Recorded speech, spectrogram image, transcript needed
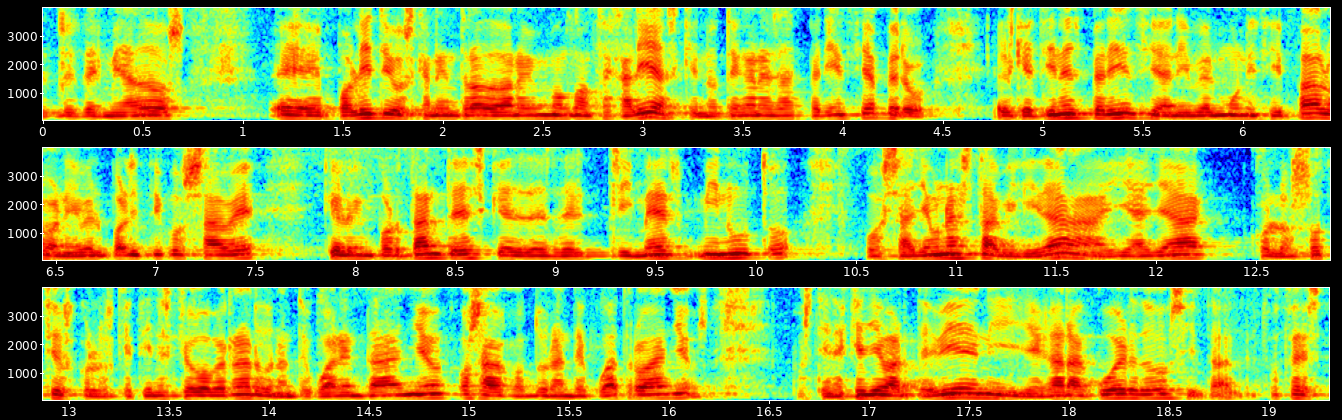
determinados eh, políticos que han entrado ahora mismo en concejalías que no tengan esa experiencia, pero el que tiene experiencia a nivel municipal o a nivel político sabe que lo importante es que desde el primer minuto pues haya una estabilidad y haya con los socios con los que tienes que gobernar durante 40 años, o sea, durante cuatro años, pues tienes que llevarte bien y llegar a acuerdos y tal. Entonces,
